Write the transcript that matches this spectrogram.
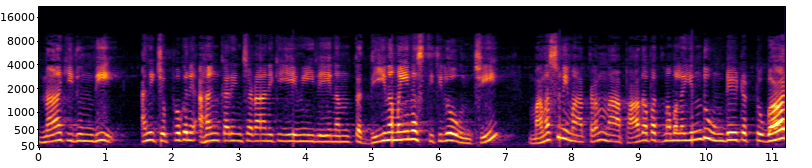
నాకిదుంది అని చెప్పుకుని అహంకరించడానికి ఏమీ లేనంత దీనమైన స్థితిలో ఉంచి మనసుని మాత్రం నా పాదపద్మముల ఎందు ఉండేటట్టుగా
